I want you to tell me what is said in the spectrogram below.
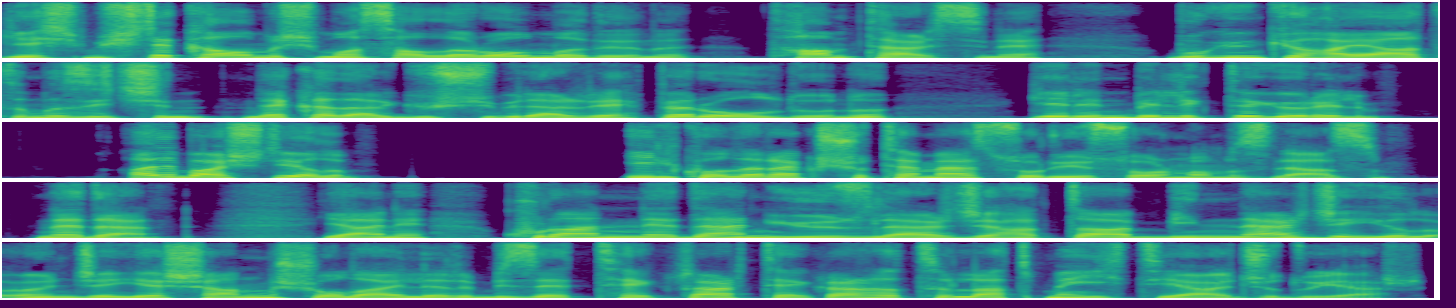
geçmişte kalmış masallar olmadığını, tam tersine bugünkü hayatımız için ne kadar güçlü birer rehber olduğunu gelin birlikte görelim. Hadi başlayalım. İlk olarak şu temel soruyu sormamız lazım. Neden? Yani Kur'an neden yüzlerce hatta binlerce yıl önce yaşanmış olayları bize tekrar tekrar hatırlatma ihtiyacı duyar?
